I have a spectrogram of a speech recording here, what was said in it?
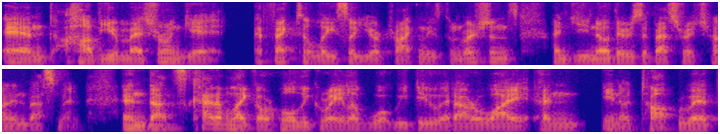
and how you're measuring it effectively so you're tracking these conversions and you know there's a best return on investment and that's kind of like our holy grail of what we do at roi and you know top with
